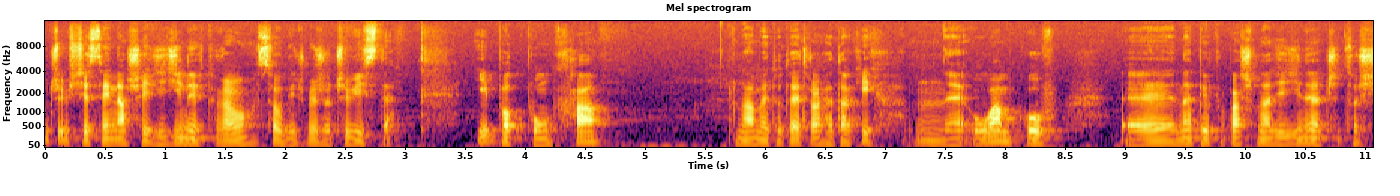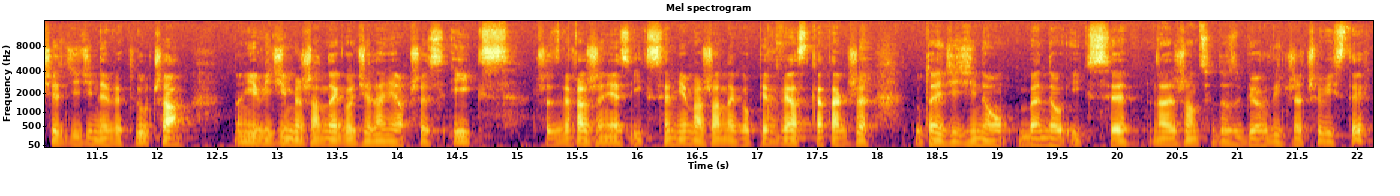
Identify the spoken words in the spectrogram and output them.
Oczywiście z tej naszej dziedziny, którą są liczby rzeczywiste. I podpunkt H mamy tutaj trochę takich mm, ułamków. E, najpierw popatrzmy na dziedzinę, czy coś się z dziedziny wyklucza. No nie widzimy żadnego dzielenia przez x, przez wyrażenie z x, nie ma żadnego pierwiastka, także tutaj dziedziną będą x należące do zbioru liczb rzeczywistych.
